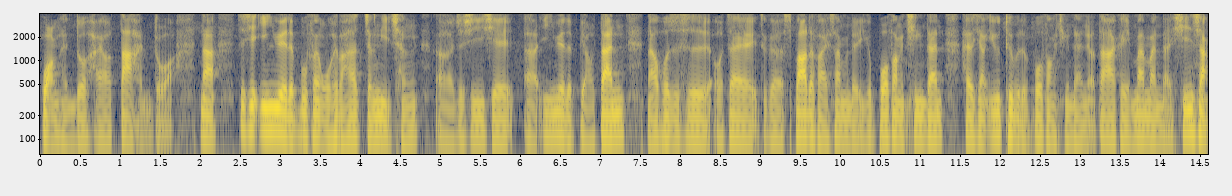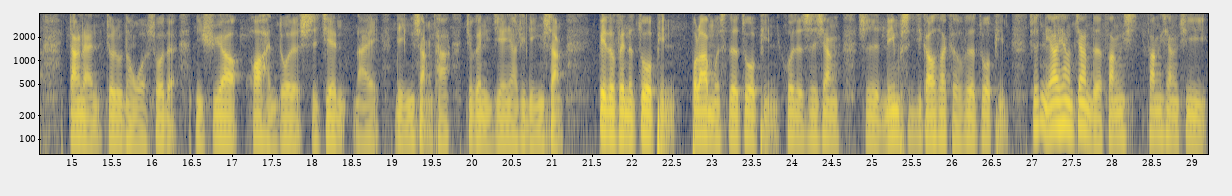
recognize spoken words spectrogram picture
广很多，还要大很多。那这些音乐的部分，我会把它整理成呃，就是一些呃音乐的表单，然后或者是我在这个 Spotify 上面的一个播放清单，还有像 YouTube 的播放清单，大家可以慢慢来欣赏。当然，就如同我说的，你需要花很多的时间来领赏它，就跟你今天要去领赏。贝多芬的作品、布拉姆斯的作品，或者是像是尼姆斯基高萨可夫的作品，就是你要像这样的方方向去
